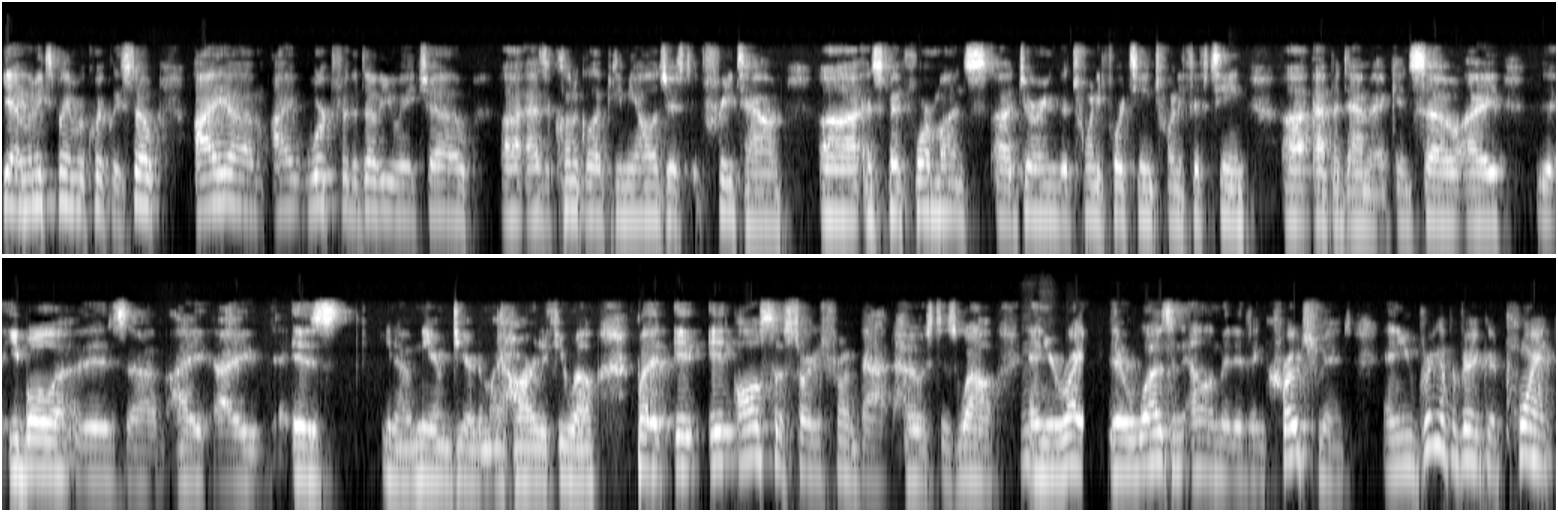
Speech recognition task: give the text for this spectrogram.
Yeah, let me explain real quickly. So I um, I worked for the WHO uh, as a clinical epidemiologist in Freetown uh, and spent four months uh, during the 2014-2015 uh, epidemic. And so I Ebola is uh, I, I is you know near and dear to my heart, if you will. But it it also started from that host as well. Mm-hmm. And you're right, there was an element of encroachment. And you bring up a very good point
